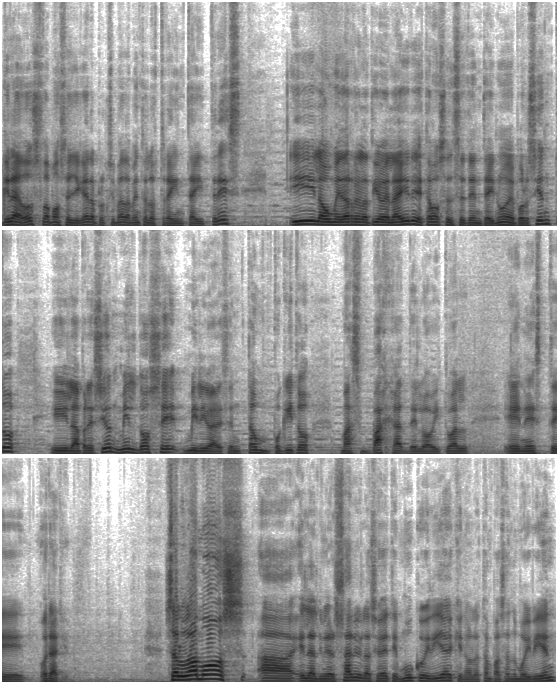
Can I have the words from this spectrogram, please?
grados, vamos a llegar aproximadamente a los 33 y la humedad relativa del aire estamos en 79% y la presión 1012 milibares, está un poquito más baja de lo habitual en este horario. Saludamos a el aniversario de la ciudad de Temuco hoy día, que nos lo están pasando muy bien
